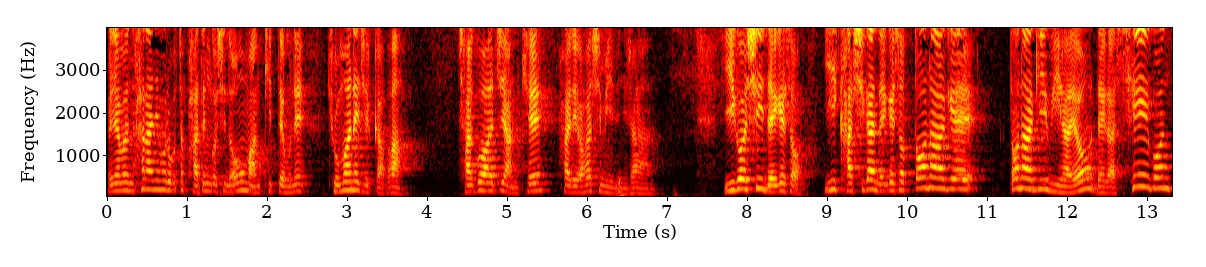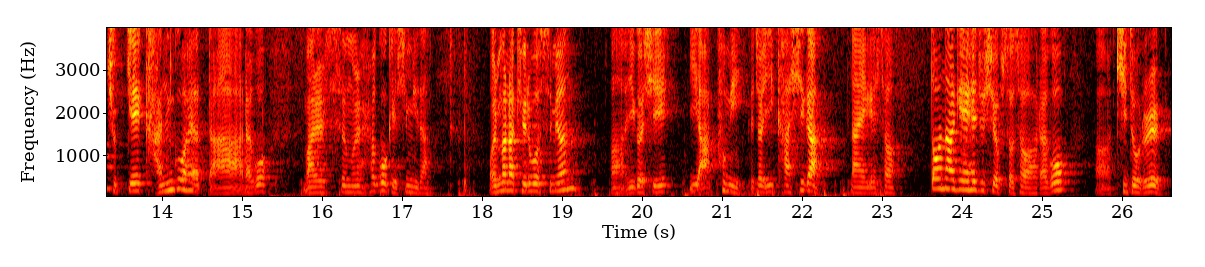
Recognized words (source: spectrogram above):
왜냐하면 하나님으로부터 받은 것이 너무 많기 때문에 교만해질까봐 자고하지 않게 하려 하심이니라. 이것이 내게서 이 가시가 내게서 떠나게 떠나기 위하여 내가 세번 죽게 간구하였다라고 말씀을 하고 계십니다. 얼마나 괴로웠으면 아, 이것이 이 아픔이 그죠? 이 가시가 나에게서 떠나게 해주시옵소서라고 어, 기도를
